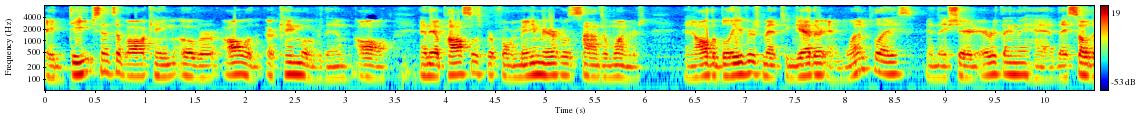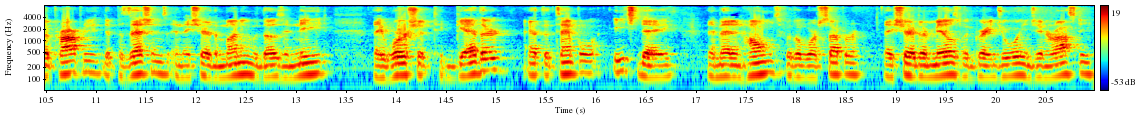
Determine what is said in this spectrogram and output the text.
A deep sense of awe came over all of, or came over them all, and the apostles performed many miracles, signs, and wonders. And all the believers met together in one place, and they shared everything they had. They sold their property, their possessions, and they shared the money with those in need. They worshiped together at the temple each day. They met in homes for the Lord's Supper. They shared their meals with great joy and generosity,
